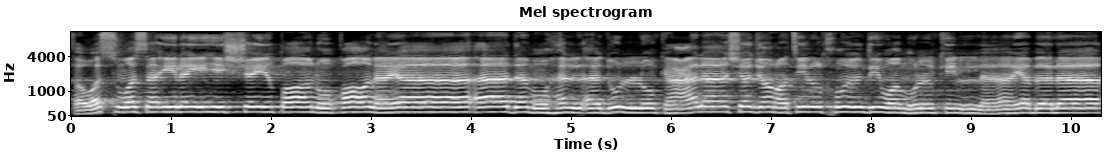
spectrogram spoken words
فوسوس اليه الشيطان قال يا آدم هل ادلك على شجره الخلد وملك لا يبلى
